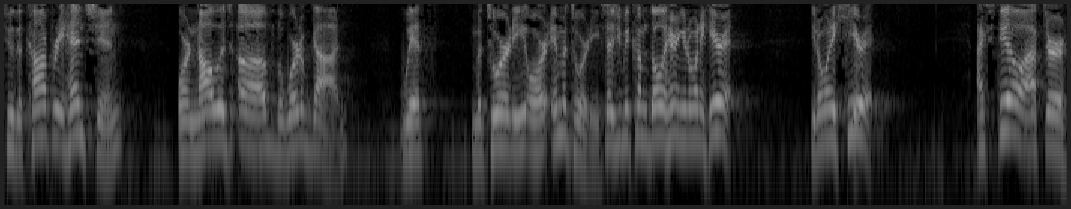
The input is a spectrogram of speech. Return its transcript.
to the comprehension or knowledge of the Word of God with maturity or immaturity. He says you become dull of hearing, you don't want to hear it. You don't want to hear it. I still, after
